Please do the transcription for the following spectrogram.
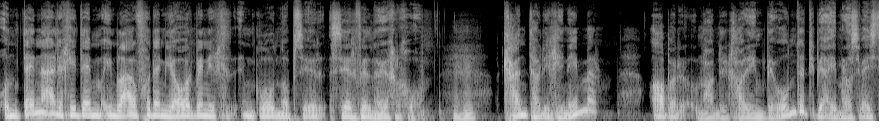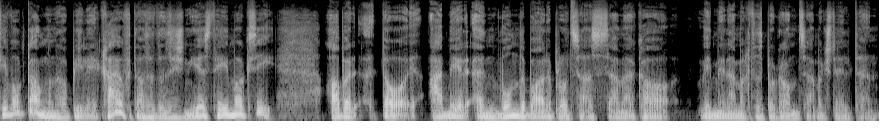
und dann eigentlich in dem, im Laufe des Jahres bin ich im Glownop sehr, sehr viel näher gekommen. Mhm. Kennt habe ich ihn immer. Aber ich habe ihn bewundert. Ich bin immer ans Festival gegangen und habe Billett gekauft. Also das war nie ein Thema. Gewesen. Aber da haben wir einen wunderbaren Prozess zusammen gehabt, wie wir nämlich das Programm zusammengestellt haben.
